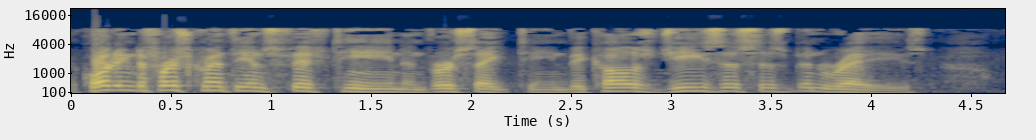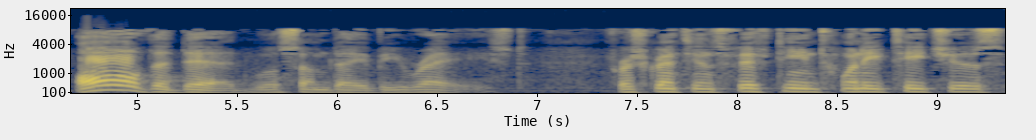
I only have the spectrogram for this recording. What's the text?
According to 1 Corinthians 15 and verse 18, because Jesus has been raised, all the dead will someday be raised. 1 Corinthians 15, 20 teaches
